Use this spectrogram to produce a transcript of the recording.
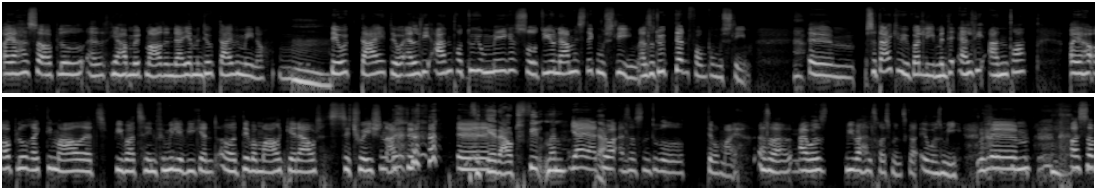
og jeg har så oplevet, at jeg har mødt meget den der, jamen det er jo ikke dig, vi mener. Mm. Det er jo ikke dig, det er jo alle de andre. Du er jo mega sød. Du er jo nærmest ikke muslim. Altså, du er ikke den form for muslim. Øhm, så dig kan vi jo godt lide, men det er alle de andre. Og jeg har oplevet rigtig meget, at vi var til en familieweekend, og det var meget get out situation-agtigt. Altså Øh, Get Out-filmen. Ja, ja, det Ja. var altså sådan, du ved, det var mig. Altså, I was, vi var 50 mennesker. It was me. øhm, og så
